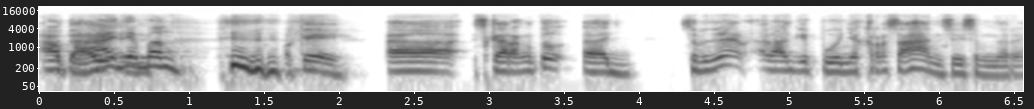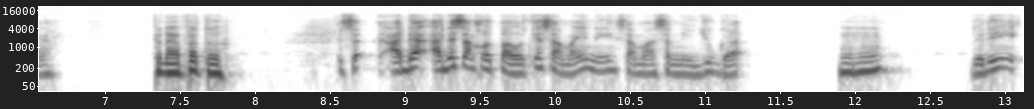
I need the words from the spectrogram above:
apa Tai aja bang? Oke, eh, sekarang tuh eh, sebenarnya lagi punya keresahan sih sebenarnya. Kenapa tuh? Se- Ada ada sangkut pautnya sama ini, sama seni juga. Mhm. Jadi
